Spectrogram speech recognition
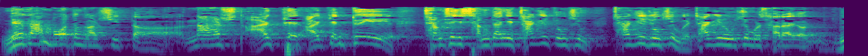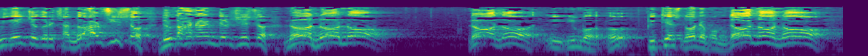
내가 뭐든 할 수 있다. 나 할 수 있다. I can, I can do it. 창세기 3장의 자기중심, 자기중심, 뭐 자기중심으로 살아요. 누가 그렇지 너할 수 있어. 너가 하나님 될 수 있어. 너, 너, 너. 너, 너. 이, 이 뭐, 어? BTS 노래 보면, 너, 너, 너.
